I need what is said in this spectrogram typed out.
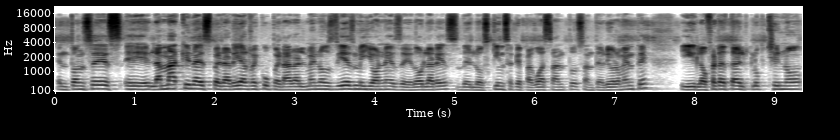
Entonces, eh, la máquina esperaría recuperar al menos 10 millones de dólares de los 15 que pagó a Santos anteriormente. Y la oferta del club chino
